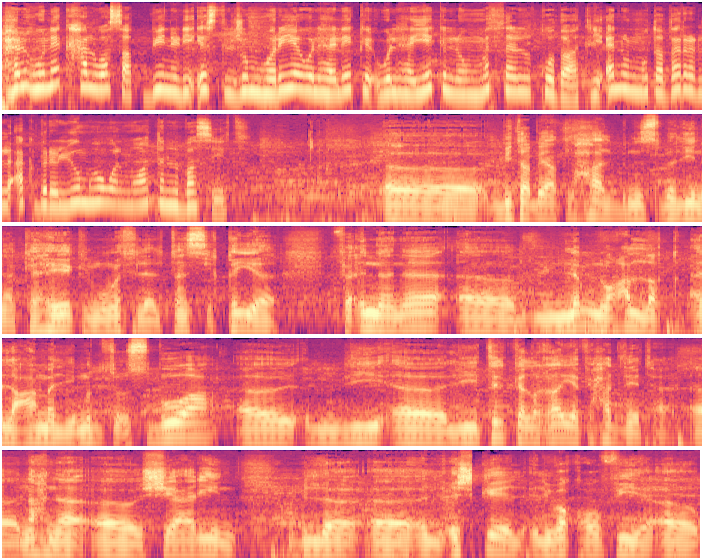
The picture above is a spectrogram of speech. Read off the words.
هل هناك حل وسط بين رئاسة الجمهورية والهياكل الممثلة للقضاة؟ لأن المتضرر الأكبر اليوم هو المواطن البسيط. آه، بطبيعة الحال بالنسبة لنا كهياكل ممثلة التنسيقية فإننا آه، لم نعلق العمل لمدة أسبوع آه، لتلك الغاية في حد ذاتها. نحن شاعرين بالإشكال اللي وقعوا فيه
